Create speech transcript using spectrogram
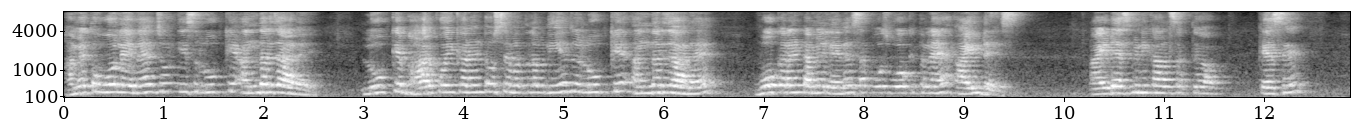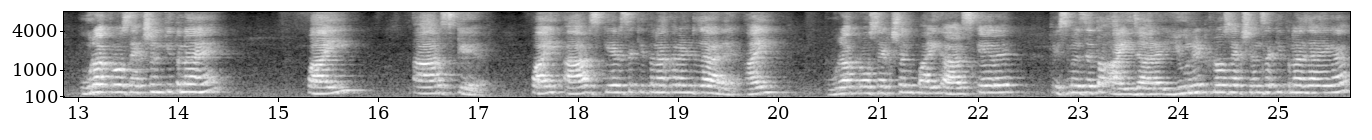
हमें तो वो लेना है जो इस लूप के अंदर जा रहे हैं। लूप के बाहर कोई करंट है उससे मतलब नहीं है, जो लूप के अंदर जा रहे हैं, वो करंट हमें लेना है। सपोज़ वो कितने है? आई डैश आई डैश भी निकाल सकते हो आप। कैसे? पूरा क्रॉस सेक्शन कितना है? Pi r square pi r square से कितना करंट जा रहा है? आई पूरा cross section pi r square है। तो इसमें से तो आई जा रहा है। यूनिट क्रॉस सेक्शन से कितना जाएगा?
